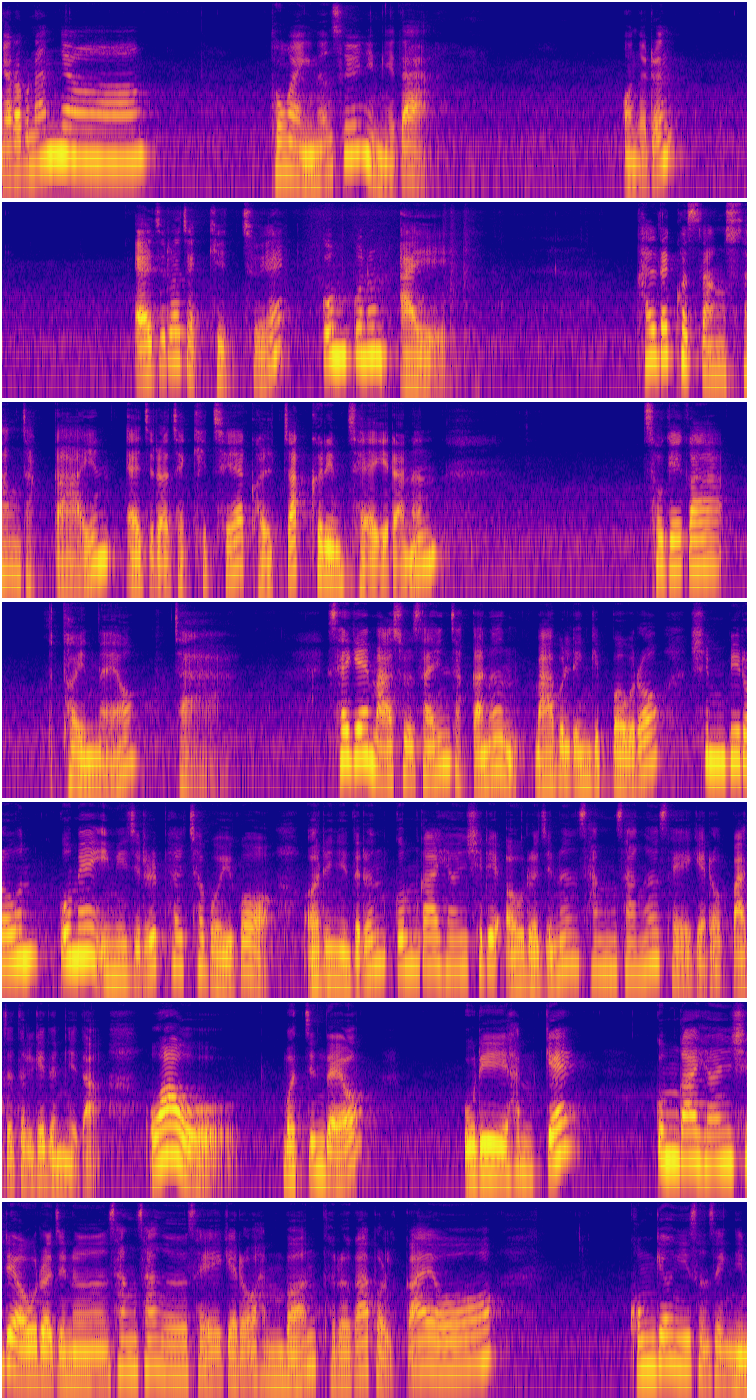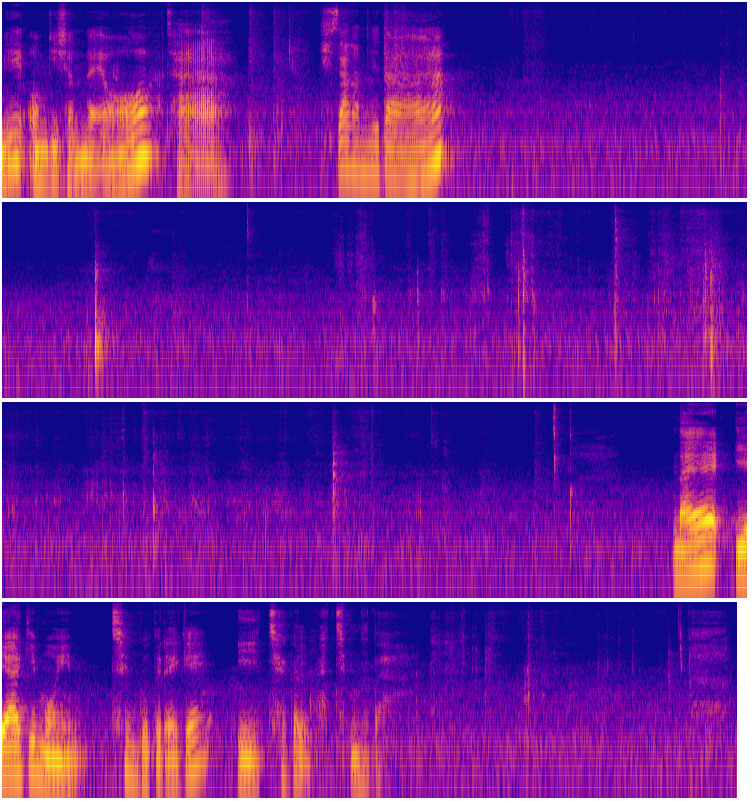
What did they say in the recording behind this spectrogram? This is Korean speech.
여러분 안녕. 동화 읽는 수윤입니다. 오늘은 에즈러 제키츠의 꿈꾸는 아이 칼데코상 수상 작가인 에즈러 제키츠의 걸작 그림책이라는 소개가 붙어 있네요. 자, 세계 마술사인 작가는 마블링 기법으로 신비로운 꿈의 이미지를 펼쳐 보이고 어린이들은 꿈과 현실이 어우러지는 상상의 세계로 빠져들게 됩니다. 와우! 멋진데요? 우리 함께 꿈과 현실이 어우러지는 상상의 세계로 한번 들어가 볼까요? 공경희 선생님이 옮기셨네요. 자, 시작합니다. 나의 이야기 모임 친구들에게 이 책을 바칩니다.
